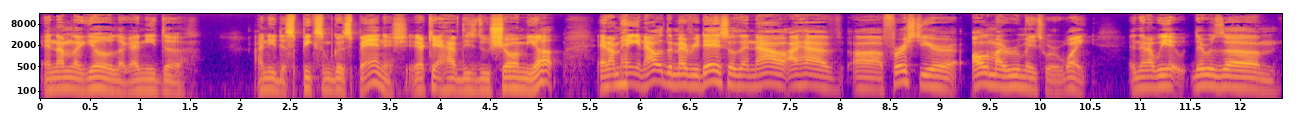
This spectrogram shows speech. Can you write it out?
And I'm like, yo, like I need to, I need to speak some good Spanish. I can't have these dudes showing me up. And I'm hanging out with them every day. So then now I have, uh, first year, all of my roommates were white. And then we, there was, um,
